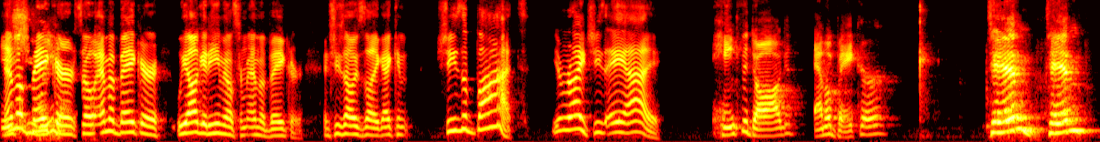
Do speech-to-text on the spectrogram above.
Is Emma Baker. real? So Emma Baker, we all get emails from Emma Baker, and she's always like, "I can." She's a bot. You're right. She's AI. Hank the dog, Emma Baker. Tim, Tim,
